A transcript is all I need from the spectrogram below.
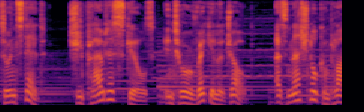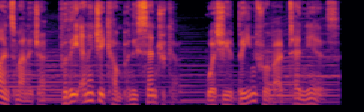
So instead, she ploughed her skills into a regular job as National Compliance Manager for the energy company Centrica, where she had been for about 10 years.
